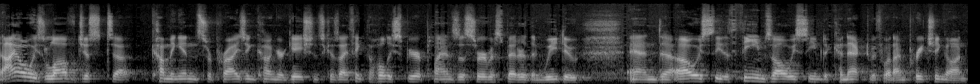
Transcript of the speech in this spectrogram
I always love just. Uh, coming in and surprising congregations because I think the Holy Spirit plans the service better than we do. And uh, I always see the themes always seem to connect with what I'm preaching on.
